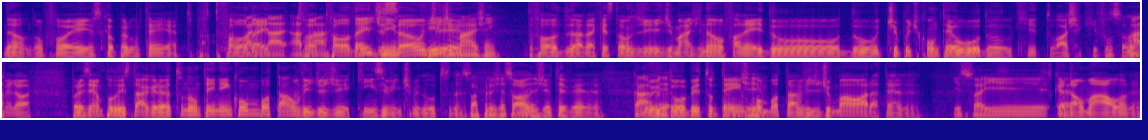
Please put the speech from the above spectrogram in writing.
Não, não foi isso que eu perguntei. É, tu, tu falou, da, tu, tu falou da edição de. e imagem. Tu falou da, questão de, de imagem, não, eu falei do, do tipo de conteúdo que tu acha que funciona Ah. melhor. Por exemplo, no Instagram, tu não tem nem como botar um vídeo de 15, 20 minutos, né? Só pelo GTV. Só no GTV, né? Cara, no YouTube, tu tem como botar vídeo de uma hora até, né? Isso aí. Tu quer é, dar uma aula, né?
